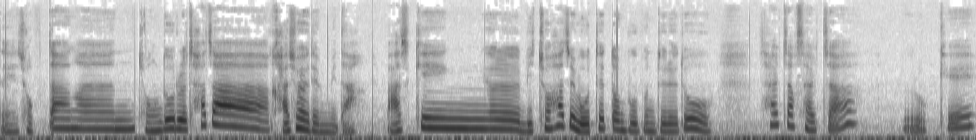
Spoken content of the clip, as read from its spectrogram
네, 적당한 정도를 찾아가셔야 됩니다. 마스킹을 미처 하지 못했던 부분들에도 살짝 살짝 이렇게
